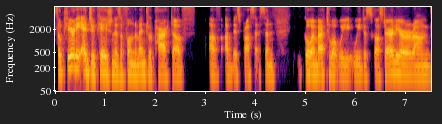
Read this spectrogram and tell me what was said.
so clearly education is a fundamental part of of of this process. And going back to what we we discussed earlier around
